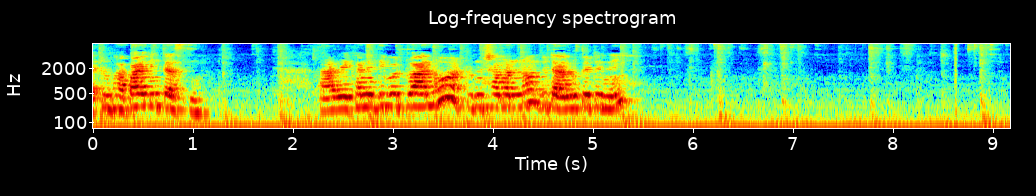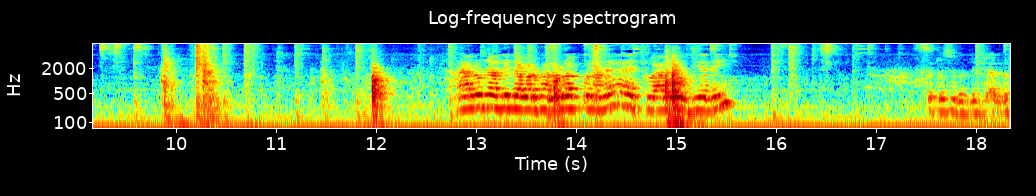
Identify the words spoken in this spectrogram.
একটু ভাপায় নিতে আসি আর এখানে দিব একটু আলু, একটু সামান্য দুটা আলু কেটে নিই। আলু না দিলে আবার ভালো লাগবে না হ্যাঁ একটু আলু দিয়ে দিই। ছোট ছোট দুটো আলু।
